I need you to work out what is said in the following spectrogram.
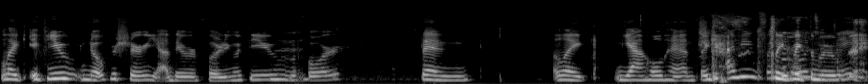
Like, if you know for sure, yeah, they were flirting with you Mhm. before, then like, yeah, hold hands. Like, I mean, but like make the move.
